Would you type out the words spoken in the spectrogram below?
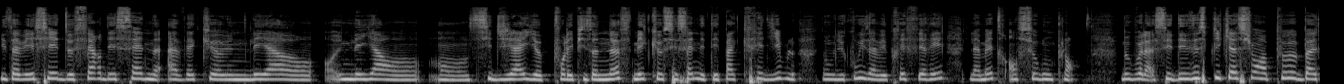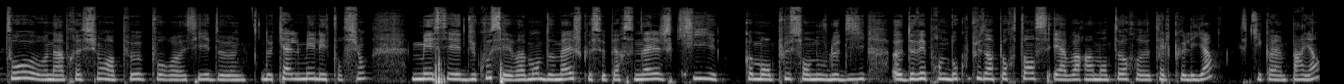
ils avaient essayé de faire des scènes avec euh, une Léa, en, une en, CGI pour l'épisode 9, mais que ces scènes n'étaient pas crédibles. Donc du coup, ils avaient préféré la mettre en second plan. Donc voilà, c'est des explications un peu bateau. On a l'impression un peu pour essayer de, de calmer les tensions, mais c'est du coup c'est vraiment dommage que ce personnage qui comme en plus on nous le dit, euh, devait prendre beaucoup plus d'importance et avoir un mentor euh, tel que Leia, ce qui est quand même pas rien,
